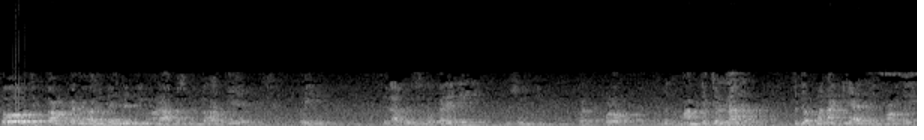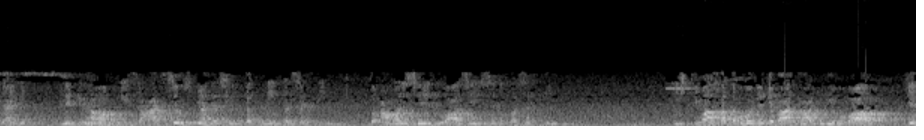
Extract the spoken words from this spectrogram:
تو جب کام کرنے والی بہنیں تھیں، انہوں نے آپس میں کہا کہ بھائی، فی الحال ورزی تو کریں گے اصول کی پر پڑھو۔ ہمیں تو مان کے چلنا ہے۔ تو جب منع کیا ہے تو کام نہیں جائیں گے۔ لیکن ہم اپنی ذات سے اس میں اگر شرکت نہیں کر سکتی، تو عمل سے، دعا سے، اس سے تو کر سکتی اجتماع ختم ہونے کے بعد معلوم یہ ہوا کہ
